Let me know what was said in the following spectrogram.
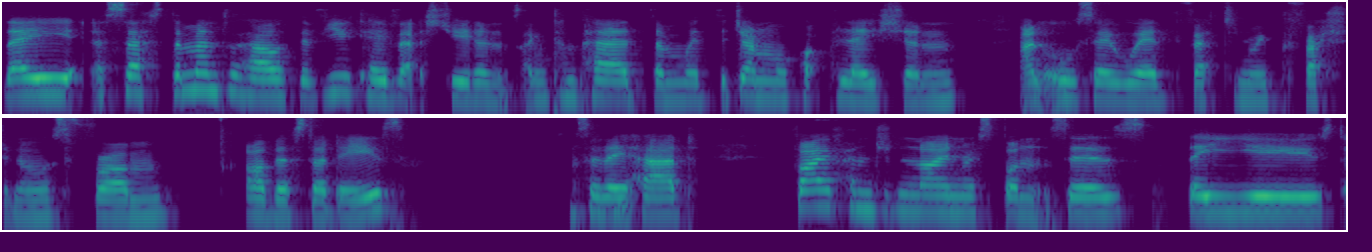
they assessed the mental health of UK vet students and compared them with the general population and also with veterinary professionals from other studies. So, they had 509 responses. They used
